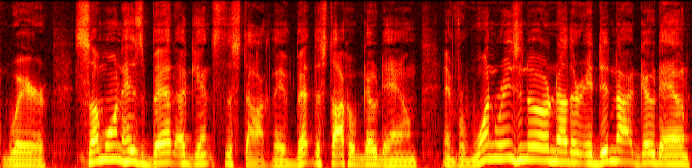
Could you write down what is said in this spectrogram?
where someone has bet against the stock. They've bet the stock will go down, and for one reason or another, it did not go down,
